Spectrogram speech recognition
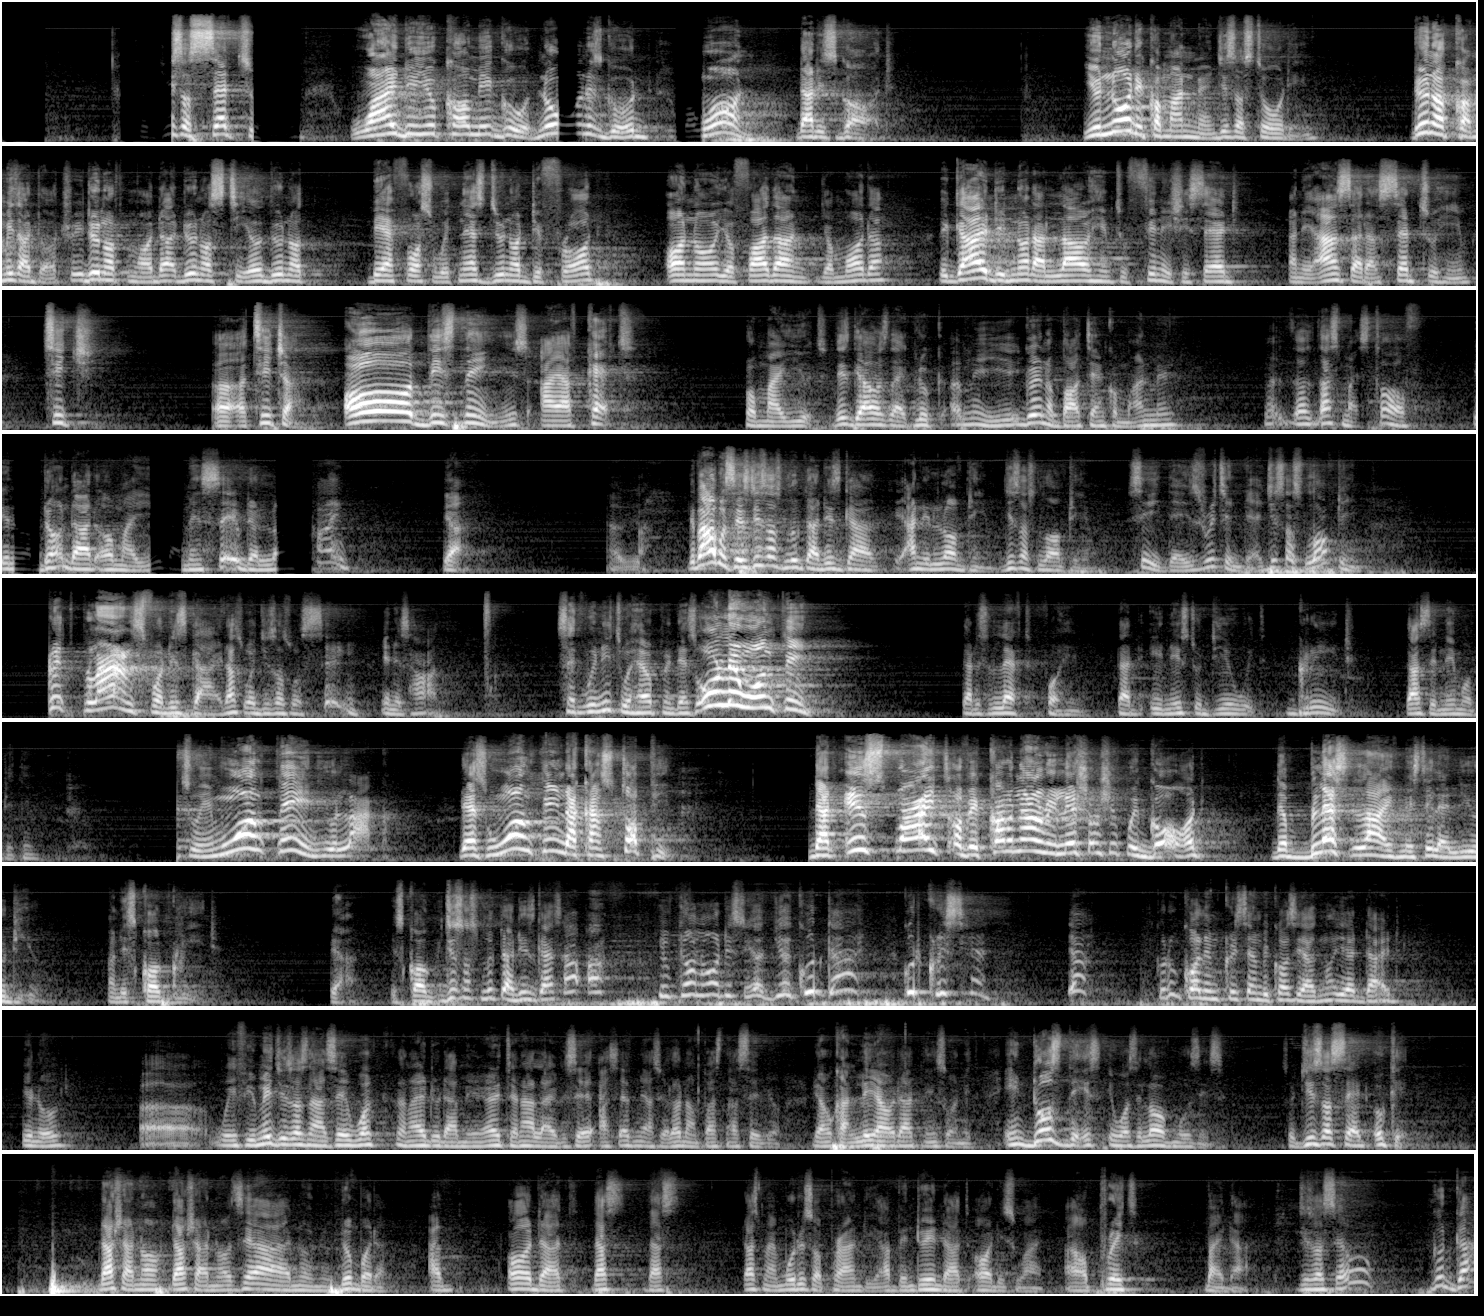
Jesus said to him, Why do you call me good? No one is good, one that is God. You know the commandment, Jesus told him. Do not commit adultery, do not murder, do not steal, do not bear false witness, do not defraud, honor your father and your mother. The guy did not allow him to finish. He said, and he answered and said to him, Teach, uh, a teacher, all these things I have kept from my youth. This guy was like, Look, I mean, you're going about Ten Commandments. that's my stuff. You know, I've done that all my I've been saved a long time. Yeah. The Bible says Jesus looked at this guy and he loved him. Jesus loved him. See, there is written there. Jesus loved him. Great plans for this guy. That's what Jesus was saying in his heart said, We need to help him. There's only one thing that is left for him that he needs to deal with greed. That's the name of the thing. To him, one thing you lack. There's one thing that can stop you. That in spite of a covenant relationship with God, the blessed life may still elude you. And it's called greed. Yeah. It's called Jesus looked at these guys. Ah, ah you've done all this. You're, you're a good guy, good Christian. Yeah. Couldn't call him Christian because he has not yet died. You know, uh, if you meet Jesus and I say, What can I do that may inherit eternal life? He say, Accept me as your Lord and personal Savior. Then we can lay out other things on it. In those days, it was the law of Moses. So Jesus said, Okay, that shall not, that shall not. Say, ah, no, no, don't bother. I've, all that, that's, that's, that's my modus operandi. I've been doing that all this while. I operate by that. Jesus said, Oh, good guy.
